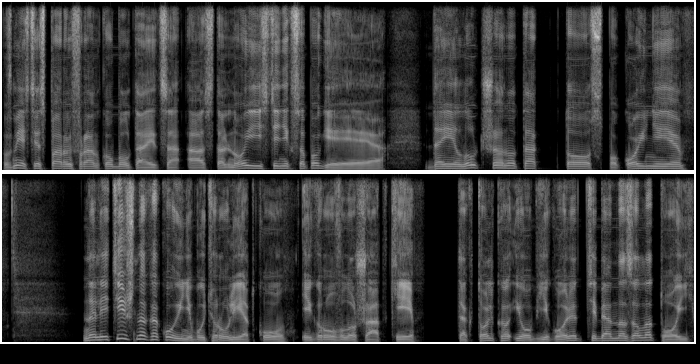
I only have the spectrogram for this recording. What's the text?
вместе с парой франков болтается, а остальное истинник в сапоге. Да и лучше оно так, то спокойнее. Налетишь на какую-нибудь рулетку, игру в лошадки, так только и объегорят тебя на золотой.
